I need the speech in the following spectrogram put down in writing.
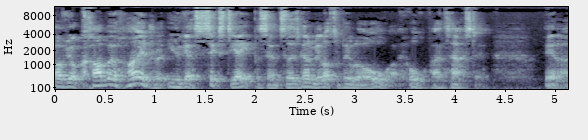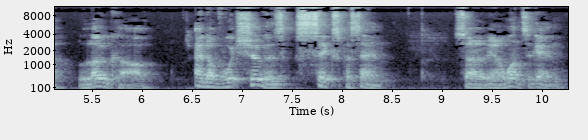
of your carbohydrate, you get 68%. So there's going to be lots of people, oh, oh, fantastic. You know, low carb. And of which sugars, 6%. So, you know, once again,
